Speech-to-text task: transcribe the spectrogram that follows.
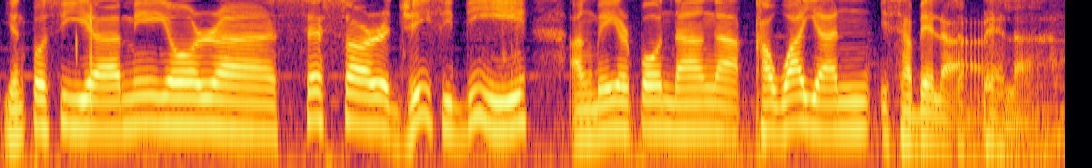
Yan po si ah, Mayor ah, Cesar JCD, ang mayor po ng ah, Kawayan, Isabela. Bella.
